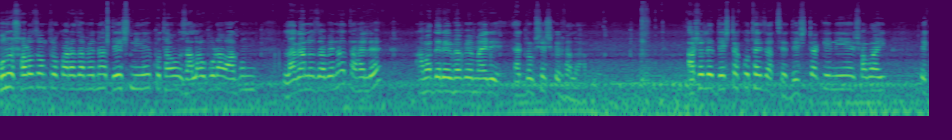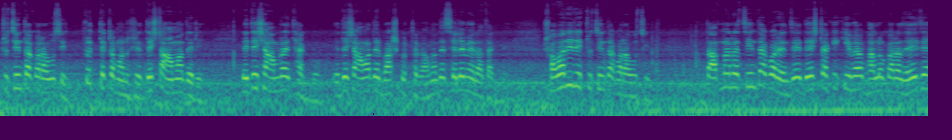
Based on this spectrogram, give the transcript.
কোনো ষড়যন্ত্র করা যাবে না, দেশ নিয়ে কোথাও জ্বালাও পোড়াও আগুন লাগানো যাবে না, তাহলে আমাদের এইভাবে মাইরে একদম শেষ করে ফেলা হবে। আসলে দেশটা কোথায় যাচ্ছে? দেশটাকে নিয়ে সবাই একটু চিন্তা করা উচিত। প্রত্যেকটা মানুষের, দেশটা আমাদেরই। এই দেশে আমরাই থাকব। এ দেশে আমাদের বাস করতে হবে, আমাদের ছেলেমেয়েরা থাকবে। সবারই একটু চিন্তা করা উচিত। তা আপনারা চিন্তা করেন যে দেশটাকে কীভাবে ভালো করা যায়। এই যে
